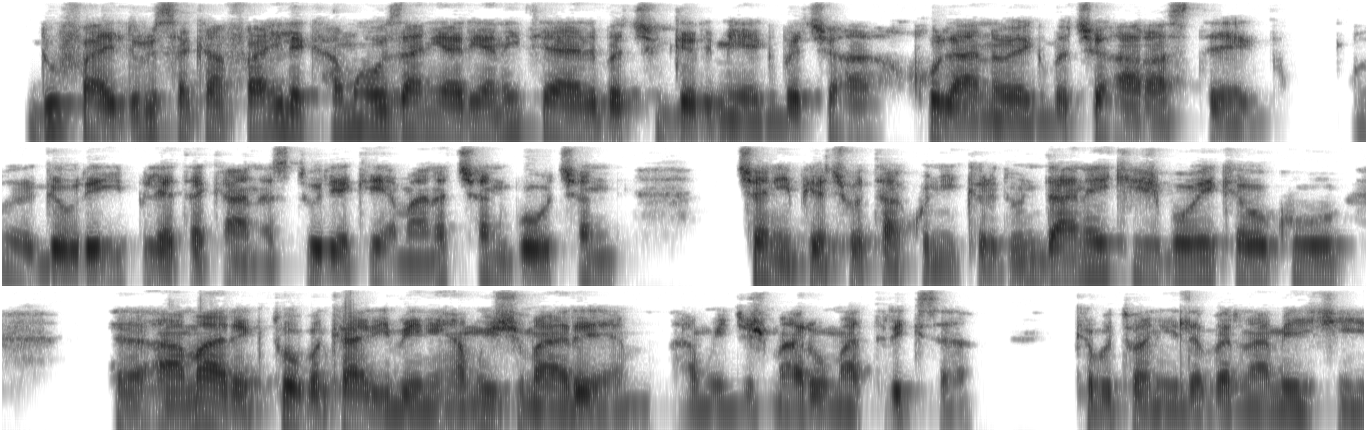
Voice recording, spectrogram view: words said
دوو فایل دروستە کە فایلێک هەموو ئەو زانیاریانەی تیاە بە چ گەرمیەک بە چ خولانەوەیەک بە چ ئاراستەیەک گەورەی پلێتەکان ئەستوریەکەی ئەمانە چەند بۆ چەند چەنی پێچوە تاکونی کردوون دانەیەکیش بۆی کەوەکو ئامارێک تۆ بەکاری بینی هەمووی ژمارێ هەمووی دژمار و ماتریکسە کە بتانی لە بەرنمەیەکی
